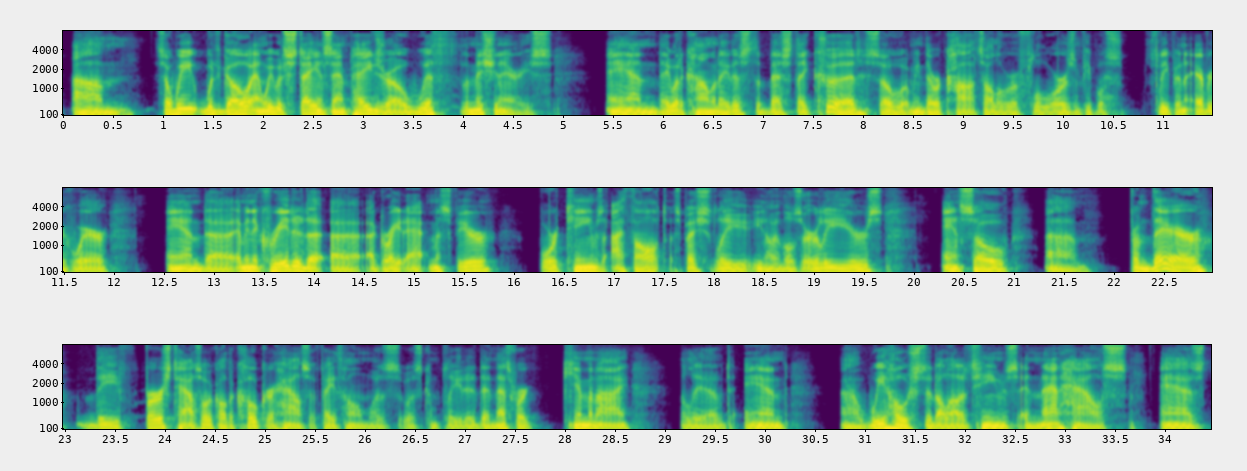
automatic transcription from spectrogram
Um, so we would go and we would stay in San Pedro with the missionaries and they would accommodate us the best they could. So, I mean, there were cots all over floors and people sleeping everywhere. And uh, I mean, it created a, a, a, great atmosphere for teams, I thought, especially, you know, in those early years. And so um, from there, the first house, what we call the Coker House at Faith Home, was, was completed. And that's where Kim and I lived. And uh, we hosted a lot of teams in that house as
